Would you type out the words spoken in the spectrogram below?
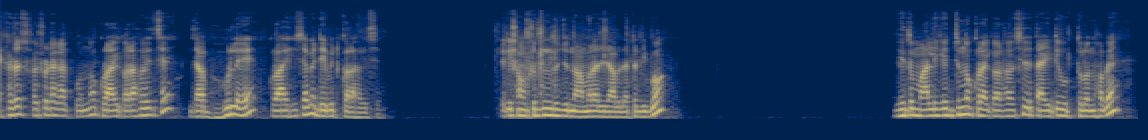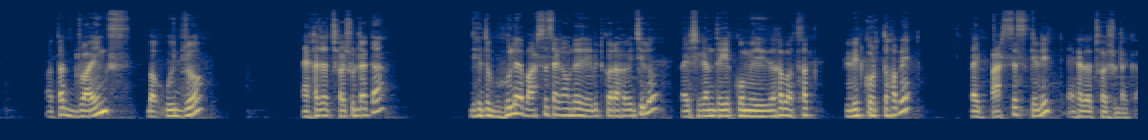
এক হাজার ছয়শো টাকার পণ্য ক্রয় করা হয়েছে, যা ভুলে ক্রয় হিসাবে ডেবিট করা হয়েছে। এটি সংশোধনের জন্য আমরা যে আবেদনটা দিব, যেহেতু মালিকের জন্য ক্রয় করা হয়েছে, তাই এটি উত্তোলন হবে। অর্থাৎ ড্রয়িংস বা উইথড্র এক হাজার ছয়শো টাকা, যেহেতু ভুলে পার্সেস অ্যাকাউন্টে ডেবিট করা হয়েছিল, তাই সেখান থেকে কমিয়ে দিতে হবে, অর্থাৎ ক্রেডিট করতে হবে। তাই পার্সেস ক্রেডিট এক হাজার ছয়শো টাকা।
